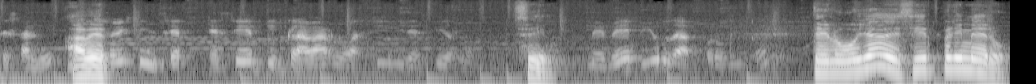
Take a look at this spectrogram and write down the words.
de salud. A ver. Soy sincero, decir y clavarlo así y decirlo. Sí. ¿Me ve viuda pronto? Te lo voy a decir primero.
